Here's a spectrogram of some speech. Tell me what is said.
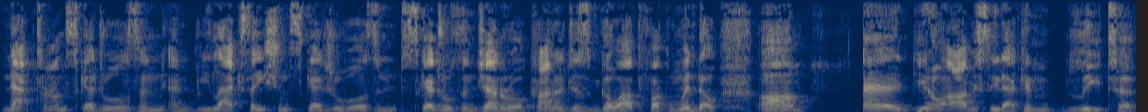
nap time schedules and, and relaxation schedules and schedules in general kind of just go out the fucking window. Um, and you know, obviously that can lead to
